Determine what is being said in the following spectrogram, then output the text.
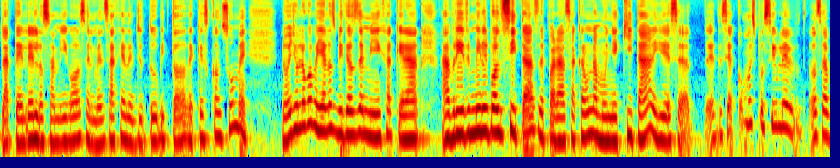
la tele, los amigos, el mensaje del YouTube y todo de qué es consume. ¿no? Yo luego veía los videos de mi hija que eran abrir mil bolsitas de, para sacar una muñequita y decía, decía, ¿cómo es posible? O sea,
